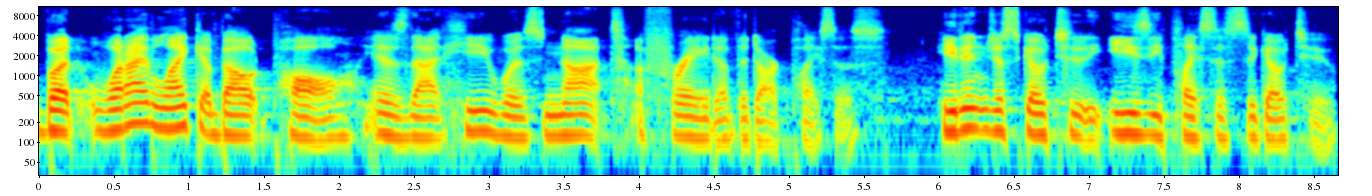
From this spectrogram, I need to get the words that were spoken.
But what I like about Paul is that he was not afraid of the dark places. He didn't just go to the easy places to go to.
